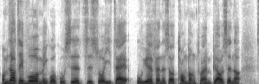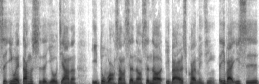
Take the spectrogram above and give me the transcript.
我们知道这波美国股市之所以在五月份的时候通膨突然飙升了，是因为当时的油价呢一度往上升了，升到一百二十块美金、一百一十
